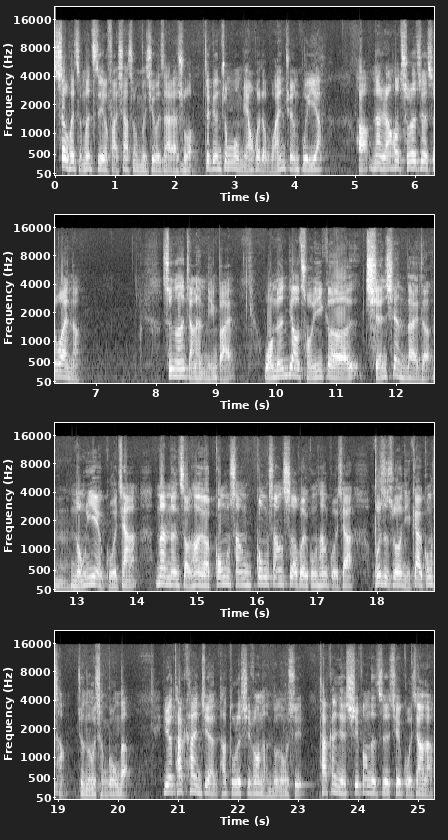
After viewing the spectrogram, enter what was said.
社会怎么自由法？下次我们就会再来说。这跟中共描绘的完全不一样。好，那然后除了这之外呢？孙中山讲的很明白，我们要从一个前现代的农业国家，慢慢走上一个工商工商社会、工商国家，不是说你盖工厂就能够成功的。因为他看见，他读了西方的很多东西，他看见西方的这些国家呢，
